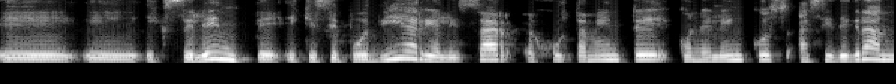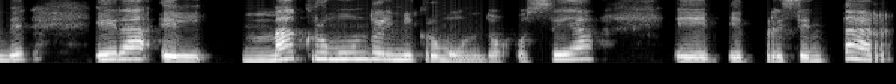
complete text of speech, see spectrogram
eh, eh, excelente y que se podía realizar eh, justamente con elencos así de grandes, era el macromundo el micromundo, o sea, presentar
